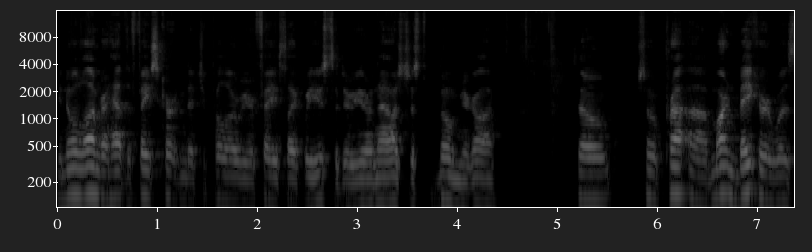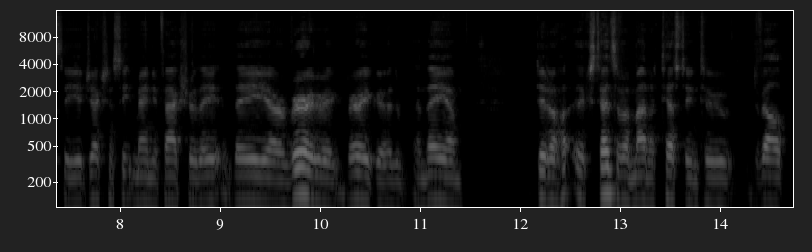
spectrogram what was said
You no longer have the face curtain that you pull over your face like we used to do. You know, now it's just boom, you're gone. So, so uh, Martin Baker was the ejection seat manufacturer. They they are very very very good, and they um, did an extensive amount of testing to develop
